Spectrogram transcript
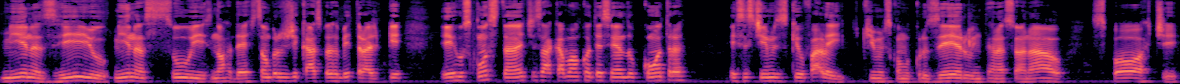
Minas, Rio, Minas, Sul e Nordeste são prejudicados pela arbitragem, porque erros constantes acabam acontecendo contra esses times que eu falei, times como Cruzeiro, Internacional, Esporte,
